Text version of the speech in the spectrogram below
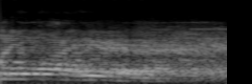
Do you want to hear?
